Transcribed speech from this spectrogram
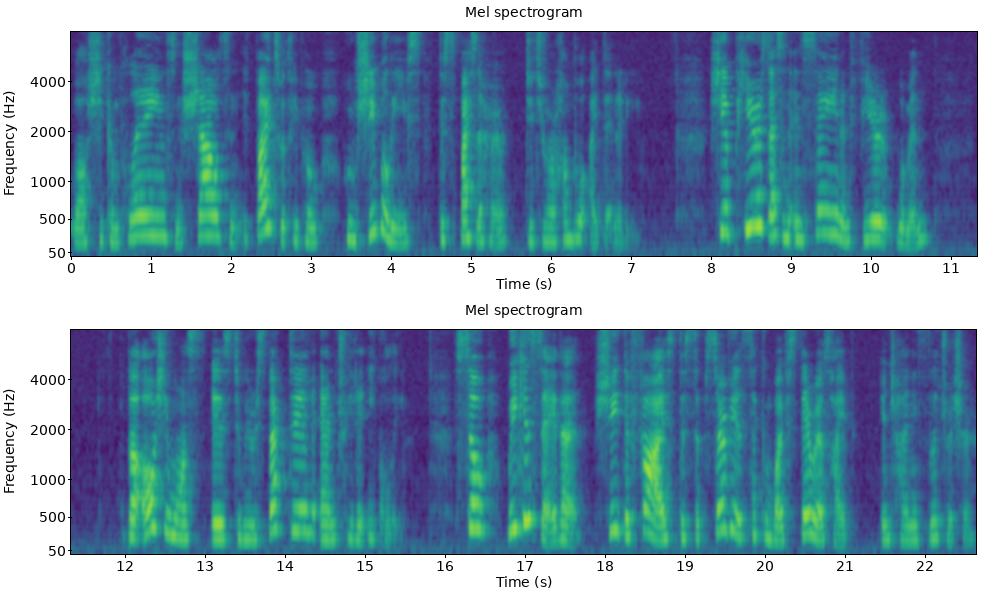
While she complains and shouts and fights with people whom she believes despises her due to her humble identity. She appears as an insane and feared woman, but all she wants is to be respected and treated equally. So we can say that she defies the subservient second wife stereotype in Chinese literature.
